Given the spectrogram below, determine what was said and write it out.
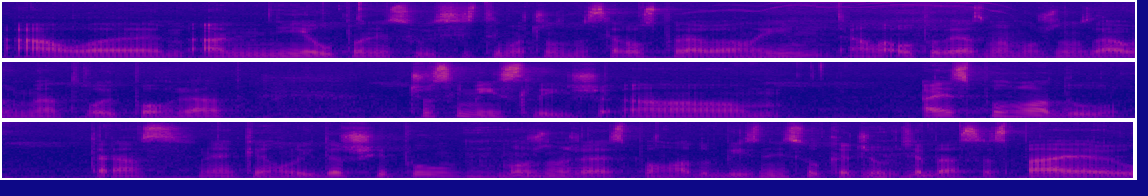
ale a nie úplne súvisí s tým, o čom sme sa rozprávali, ale o to viac ma možno zaujíma tvoj pohľad. Čo si myslíš, um, aj z pohľadu teraz nejakého leadershipu, mm-hmm. možno, že aj z pohľadu biznisu, keďže mm-hmm. u teba sa spájajú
